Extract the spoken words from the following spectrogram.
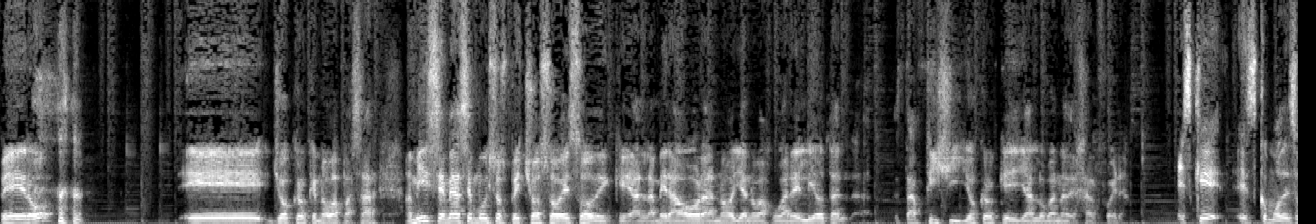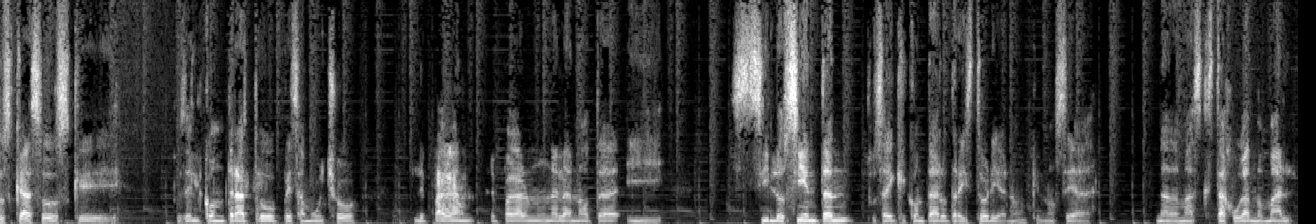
pero eh, yo creo que no va a pasar. A mí se me hace muy sospechoso eso de que a la mera hora no, ya no va a jugar Elliot. Está fishy, yo creo que ya lo van a dejar fuera. Es que es como de esos casos que pues el contrato pesa mucho, le pagan, le pagaron una la nota y si lo sientan, pues hay que contar otra historia, ¿no? Que no sea nada más que está jugando mal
